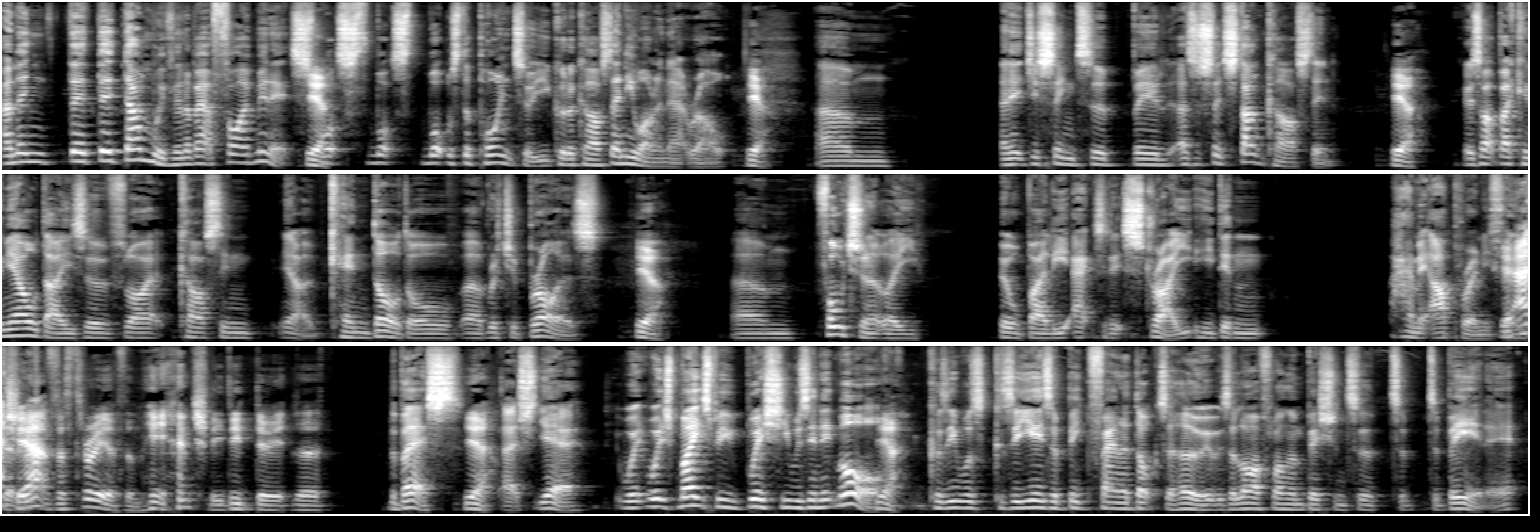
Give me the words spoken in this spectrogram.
and then they're they're done with in about five minutes. Yeah. What's what's what was the point to? You could have cast anyone in that role. Yeah, Um, and it just seemed to be, as I said, stunt casting. yeah, It was like back in the old days of like casting, you know, Ken Dodd or uh, Richard Briers. yeah. Um, fortunately, Bill Bailey acted it straight. He didn't ham it up or anything. Yeah, actually, out of the three of them, he actually did do it. The the best. Yeah. actually, yeah. Which, which makes me wish he was in it more. Yeah. because he was because he is a big fan of Doctor Who. It was a lifelong ambition to to, to be in it.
